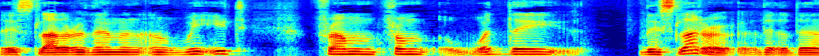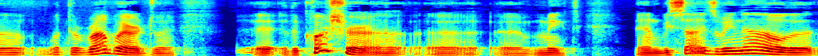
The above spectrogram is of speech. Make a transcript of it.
they slaughter them and, and we eat from from what they they slaughter the, the what the rabbi are doing uh, the kosher uh, uh, uh meat and besides we know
